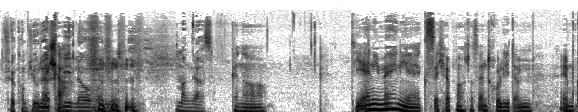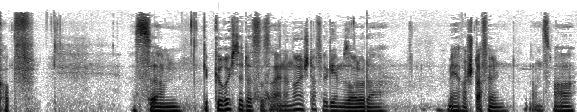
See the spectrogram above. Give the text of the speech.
Für Computerspiele und Mangas. Genau. Die Animaniacs. Ich habe noch das Intro-Lied im, im Kopf. Es ähm, gibt Gerüchte, dass es eine neue Staffel geben soll oder mehrere Staffeln. Und zwar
